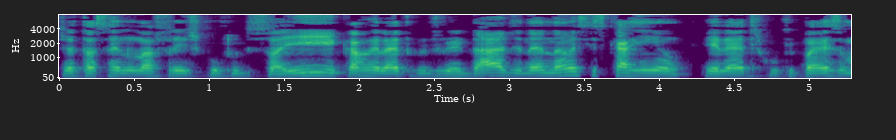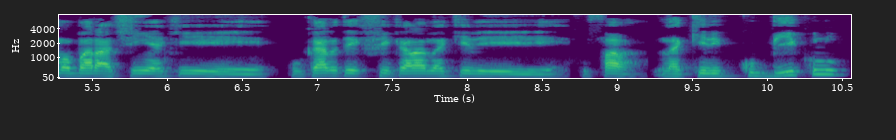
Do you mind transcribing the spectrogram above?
já tá saindo na frente com tudo isso aí, carro elétrico de verdade, né? Não esses carrinhos elétricos elétrico que parece uma baratinha que o cara tem que ficar lá naquele, fala, naquele cubículo,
